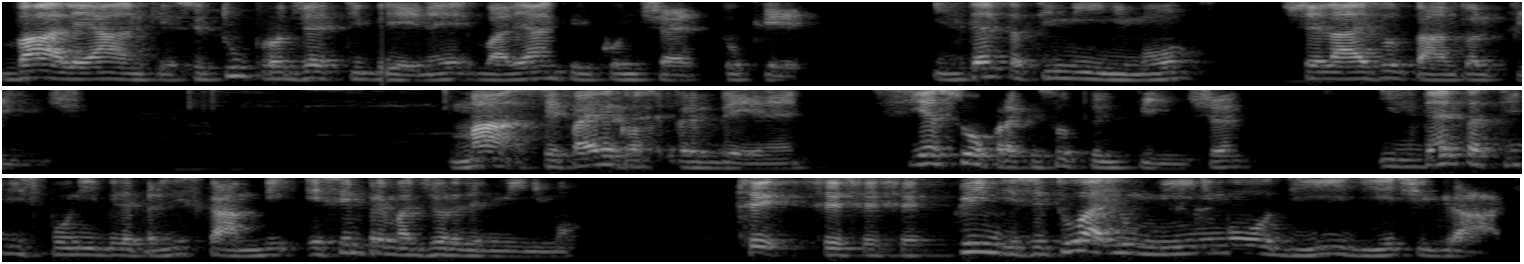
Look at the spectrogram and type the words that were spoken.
Vale anche, se tu progetti bene, vale anche il concetto che il delta T minimo ce l'hai soltanto al pinch ma se fai le cose per bene, sia sopra che sotto il pinch, il delta T disponibile per gli scambi è sempre maggiore del minimo. Sì, sì, sì, sì. Quindi se tu hai un minimo di 10 gradi,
